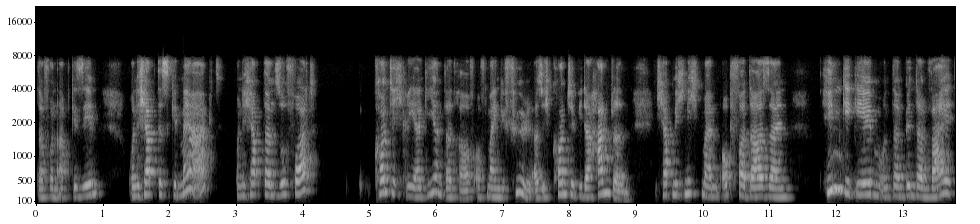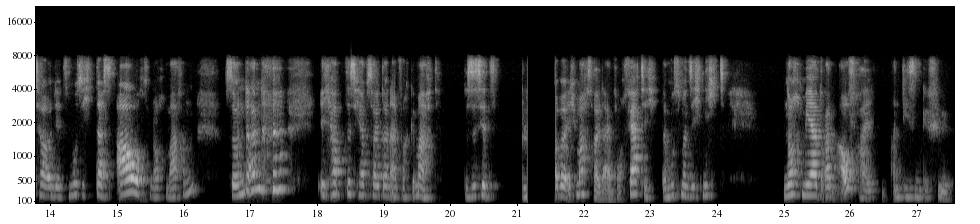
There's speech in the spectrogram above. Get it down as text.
davon abgesehen. Und ich habe das gemerkt und ich habe dann sofort konnte ich reagieren darauf, auf mein Gefühl. Also ich konnte wieder handeln. Ich habe mich nicht meinem Opferdasein hingegeben und dann bin dann weiter und jetzt muss ich das auch noch machen, sondern ich habe das, ich habe es halt dann einfach gemacht. Das ist jetzt blöd, aber ich mache es halt einfach. Fertig. Da muss man sich nicht noch mehr dran aufhalten an diesem Gefühl.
